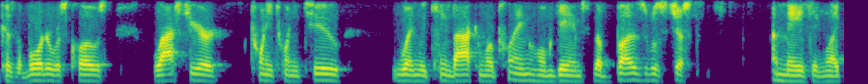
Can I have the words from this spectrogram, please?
because the border was closed. Last year, 2022, when we came back and we're playing home games, the buzz was just amazing. Like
